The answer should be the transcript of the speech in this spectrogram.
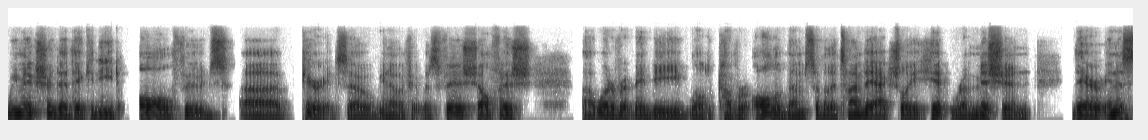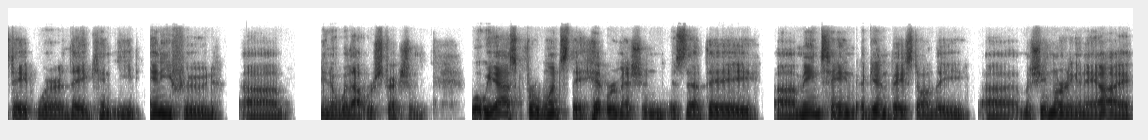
we make sure that they can eat all foods, uh, period. So, you know, if it was fish, shellfish, uh, whatever it may be, we'll cover all of them. So by the time they actually hit remission, they're in a state where they can eat any food, uh, you know, without restriction. What we ask for once they hit remission is that they uh, maintain, again, based on the uh, machine learning and AI,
